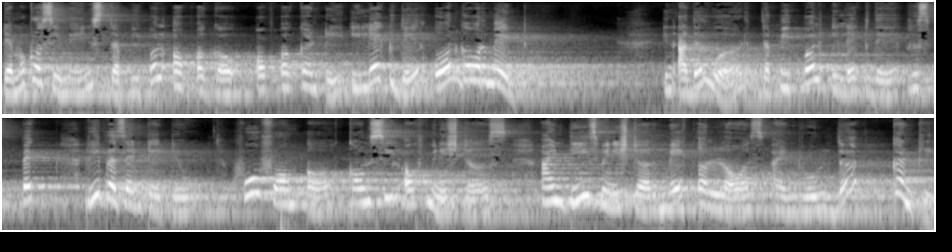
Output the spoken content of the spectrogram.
Democracy means the people of a, of a country elect their own government. In other words, the people elect their respect representative who form a council of ministers and these ministers make a laws and rule the country.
